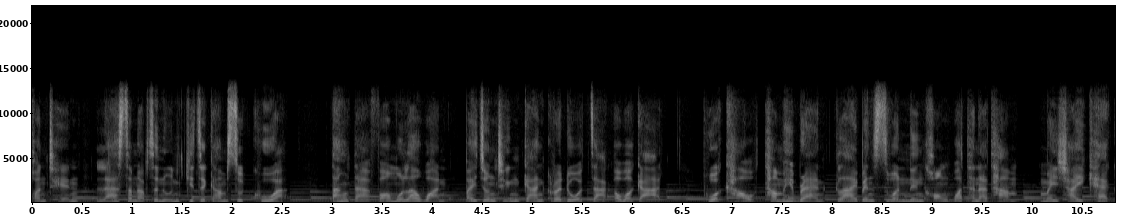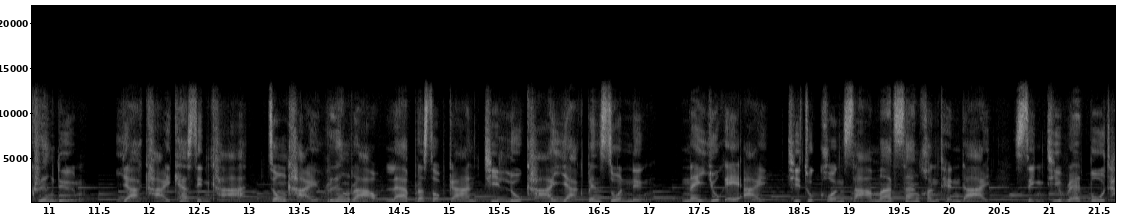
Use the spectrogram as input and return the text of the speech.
คอนเทนต์และสนับสนุนกิจกรรมสุดขั้วตั้งแต่ฟอร์มูล่าวันไปจนถึงการกระโดดจากอวกาศ พวกเขาทำให้แบรนด์กลายเป็นส่วนหนึ่งของวัฒนธรรม ไม่ใช่แค่เครื่องดื่ม อย่าขายแค่สินค้า จงขายเรื่องราวและประสบการณ์ที่ลูกค้าอยากเป็นส่วนหนึ่ง ในยุค AI ที่ทุกคนสามารถสร้างคอนเทนต์ได้ สิ่งที่ Red Bull ท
